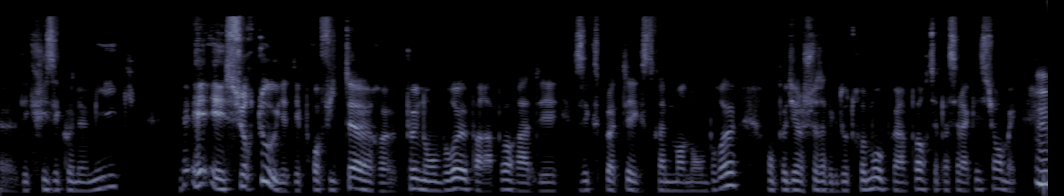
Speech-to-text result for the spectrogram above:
euh, des crises économiques, et, et, surtout il y a des profiteurs euh, peu nombreux par rapport à des exploités extrêmement nombreux. On peut dire les choses avec d'autres mots, peu importe, c'est pas ça la question, mais Mmh.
